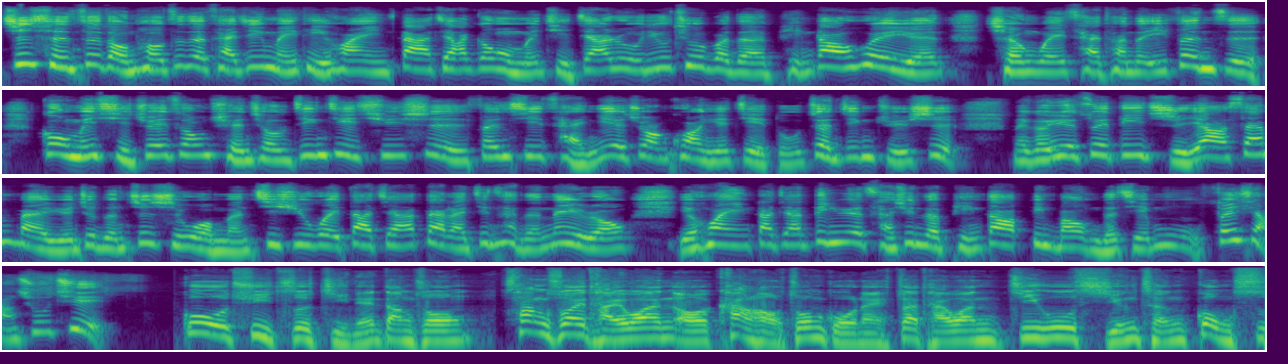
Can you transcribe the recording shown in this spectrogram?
支持最懂投资的财经媒体，欢迎大家跟我们一起加入 YouTube 的频道会员，成为财团的一份子，跟我们一起追踪全球经济趋势，分析产业状况，也解读政经局势。每个月最低只要三百元就能支持我们，继续为大家带来精彩的内容。也欢迎大家订阅财讯的频道，并把我们的节目分享出去。过去这几年当中，唱衰台湾而看好中国呢，在台湾几乎形成共识。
